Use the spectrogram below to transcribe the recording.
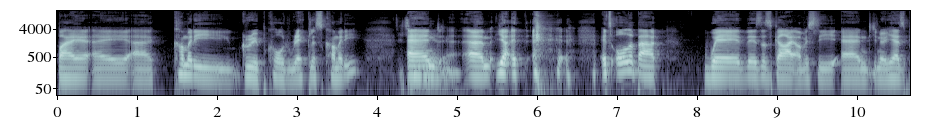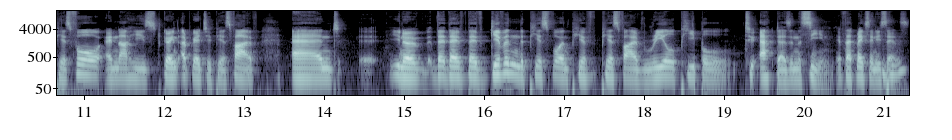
by a, a comedy group called Reckless Comedy. and um, yeah, it, it's all about where there's this guy, obviously, and you know he has a PS4, and now he's going to upgrade to a PS5, and uh, you know they, they've they've given the PS4 and PS5 real people to act as in the scene, if that makes any sense,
